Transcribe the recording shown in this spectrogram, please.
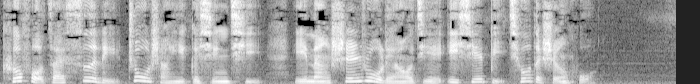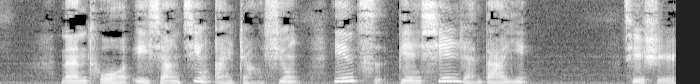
可否在寺里住上一个星期，以能深入了解一些比丘的生活。南陀一向敬爱长兄，因此便欣然答应。其实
